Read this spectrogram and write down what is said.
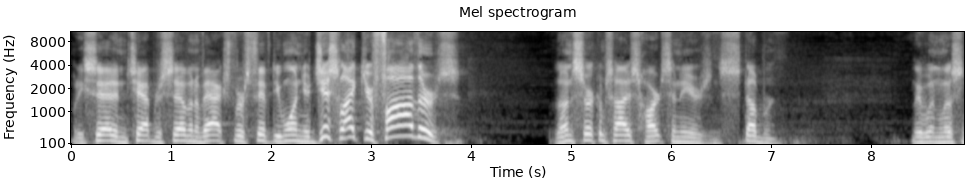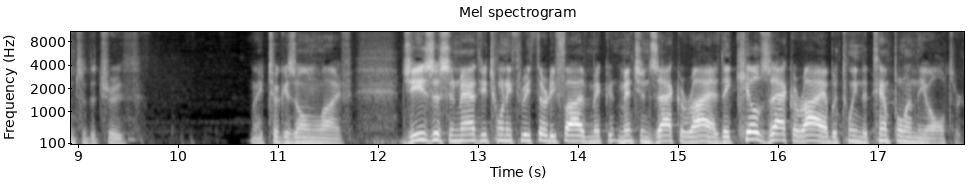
But he said in chapter 7 of Acts, verse 51, You're just like your fathers, with uncircumcised hearts and ears and stubborn. They wouldn't listen to the truth. And he took his own life. Jesus in Matthew 23 35 mentioned Zechariah. They killed Zechariah between the temple and the altar.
